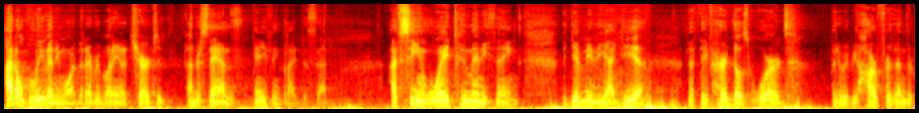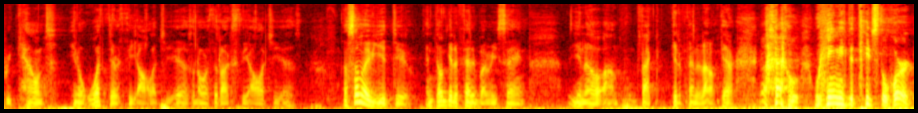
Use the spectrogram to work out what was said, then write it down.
I don't believe anymore that everybody in a church understands anything that I just said. I've seen way too many things that give me the idea that they've heard those words, but it would be hard for them to recount, you know, what their theology is, an Orthodox theology is. Now, some of you do, and don't get offended by me saying, you know, um, in fact, get offended, I don't care. we need to teach the Word,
